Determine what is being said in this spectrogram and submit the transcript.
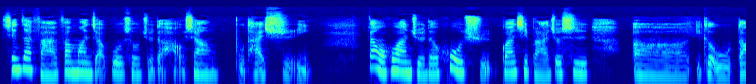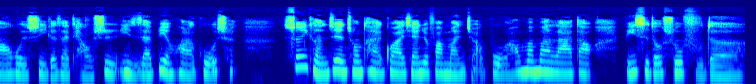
现在反而放慢脚步的时候，觉得好像不太适应。但我忽然觉得，或许关系本来就是，呃，一个舞蹈或者是一个在调试、一直在变化的过程。所以可能之前冲太快，现在就放慢脚步，然后慢慢拉到彼此都舒服的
